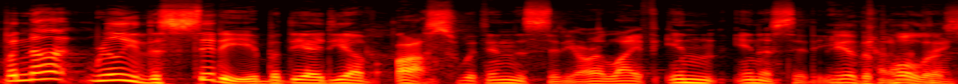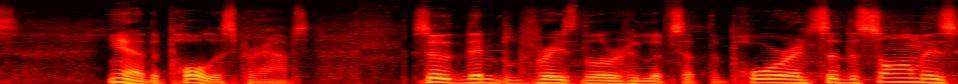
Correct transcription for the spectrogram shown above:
But not really the city, but the idea of us within the city, our life in in a city. Yeah, the kind of a thing. polis. Yeah, the polis perhaps. So then praise the Lord who lifts up the poor. And so the psalm is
